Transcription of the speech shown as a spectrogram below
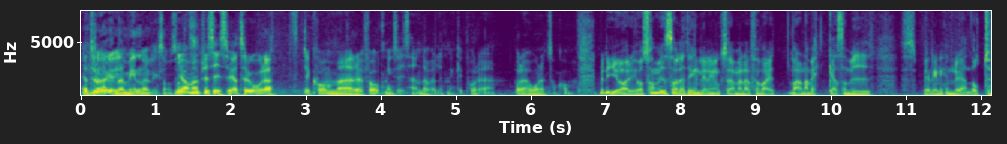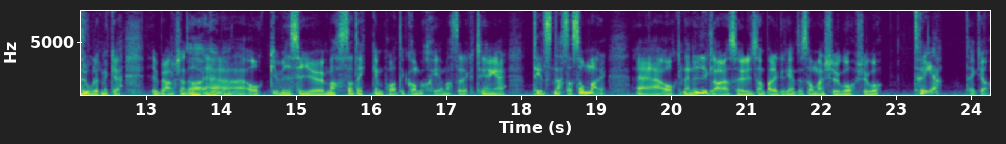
Jag tror, Vägen den vinner liksom. så ja att- men precis, och jag tror att det kommer förhoppningsvis hända väldigt mycket på det, på det här året som kommer. Men det gör det och som vi sa lite i inledningen också, jag menar för varje, varannan vecka som vi spelar in hinner det hända otroligt mycket i branschen. Ja, gud, ja. eh, och vi ser ju massa tecken på att det kommer ske massa rekryteringar tills nästa sommar. Eh, och när ni är klara så är det ju som på rekrytering till sommaren 2023, tänker jag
